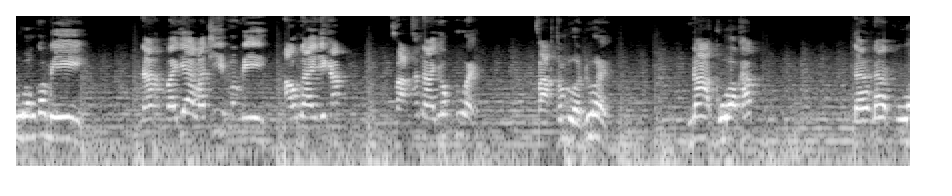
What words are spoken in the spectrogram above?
ลวงก็มีนะมาแย่งอาชีพก็มีเอาไงดีครับ ฝากทนนายกด้วย ฝากตำรวจด้วย น่ากลัวครับน,น่ากลัว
